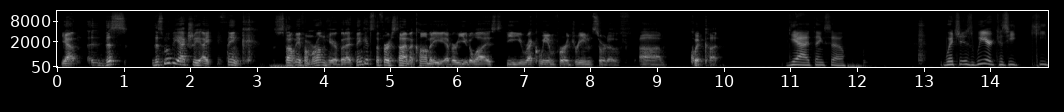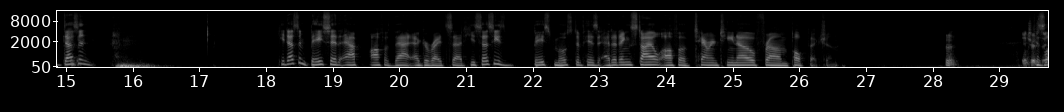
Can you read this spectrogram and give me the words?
Yeah, this this movie actually, I think, stop me if I'm wrong here, but I think it's the first time a comedy ever utilized the Requiem for a Dream sort of uh, quick cut. Yeah, I think so. Which is weird because he he doesn't he doesn't base it af- off of that. Edgar Wright said he says he's based most of his editing style off of Tarantino from Pulp Fiction. Interesting.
